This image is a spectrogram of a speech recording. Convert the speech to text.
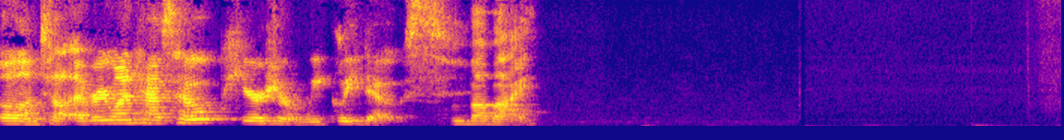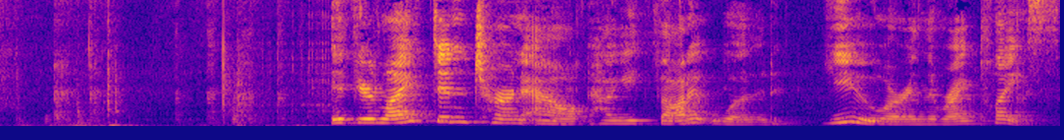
well until everyone has hope here's your weekly dose Bye bye. If your life didn't turn out how you thought it would, you are in the right place.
